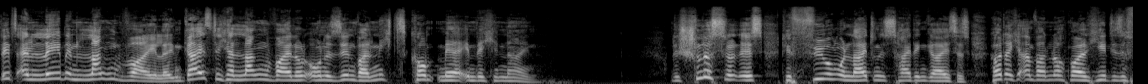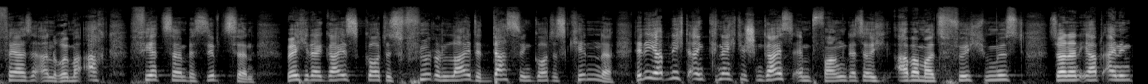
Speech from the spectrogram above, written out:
lebst ein Leben in Langweile, in geistlicher Langweile und ohne Sinn, weil nichts kommt mehr in dich hinein. Der Schlüssel ist die Führung und Leitung des Heiligen Geistes. Hört euch einfach nochmal hier diese Verse an, Römer 8, 14 bis 17. Welche der Geist Gottes führt und leitet, das sind Gottes Kinder. Denn ihr habt nicht einen knechtischen Geist empfangen, dass ihr euch abermals fürchten müsst, sondern ihr habt einen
